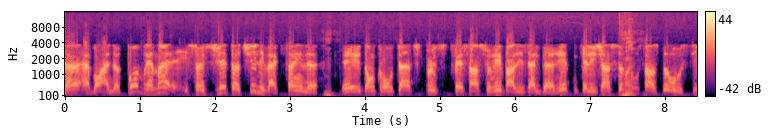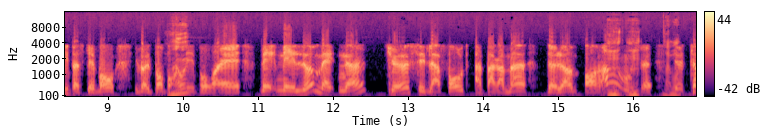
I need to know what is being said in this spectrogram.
ans, ah bon, elle n'a pas vraiment, c'est un sujet touché les vaccins là. Mm. Et donc autant tu peux te faire censurer par les algorithmes que les gens s'auto-censurent aussi parce que bon, ils veulent pas ah porter pour un. Mais mais là maintenant que c'est de la faute apparemment de l'homme orange, mm, mm. que tout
